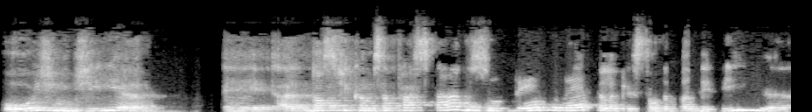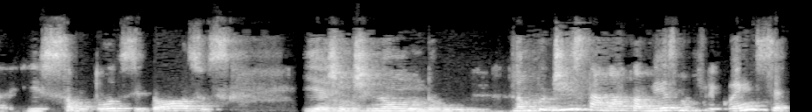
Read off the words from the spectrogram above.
hoje em dia, é, nós ficamos afastados um tempo, né, pela questão da pandemia, e são todos idosos, e a gente não, não, não podia estar lá com a mesma frequência,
